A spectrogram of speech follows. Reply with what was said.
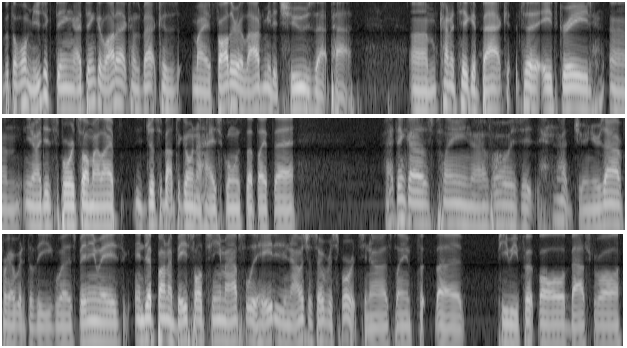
with the whole music thing. I think a lot of that comes back because my father allowed me to choose that path um, kind of take it back to eighth grade. Um, you know, I did sports all my life, just about to go into high school and stuff like that. I think I was playing, uh, what was it? Not juniors. I forgot what the league was. But, anyways, ended up on a baseball team I absolutely hated, and I was just over sports. You know, I was playing fo- uh, pee wee football, basketball,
